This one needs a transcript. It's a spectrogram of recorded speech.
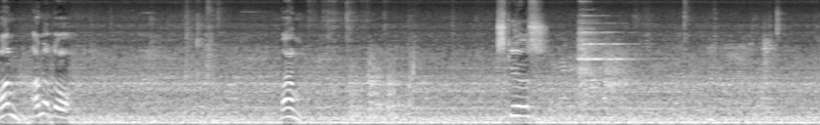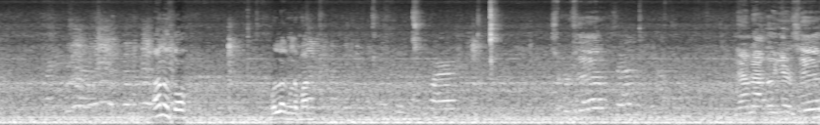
Ma'am, ano to? Ma'am. Excuse. Ano to? Walang laman. Sir, sir. Nanakaw yan, sir.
